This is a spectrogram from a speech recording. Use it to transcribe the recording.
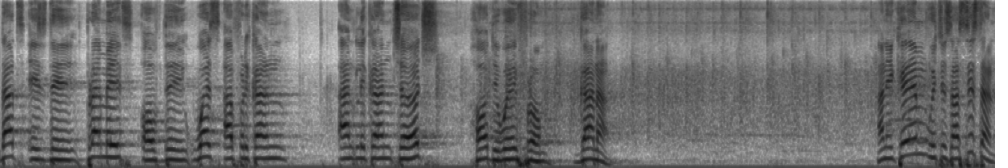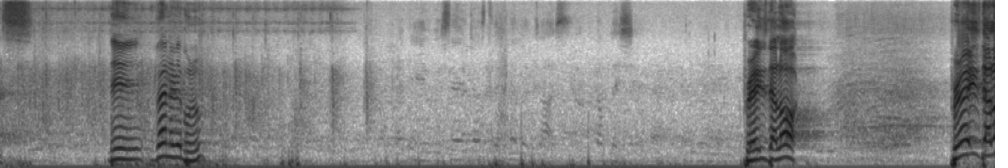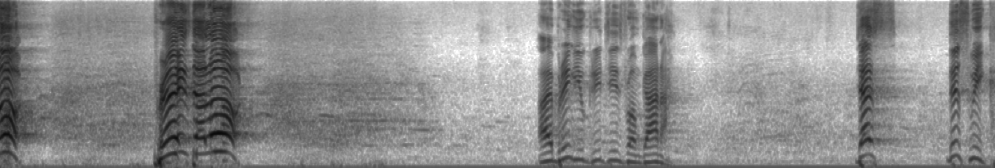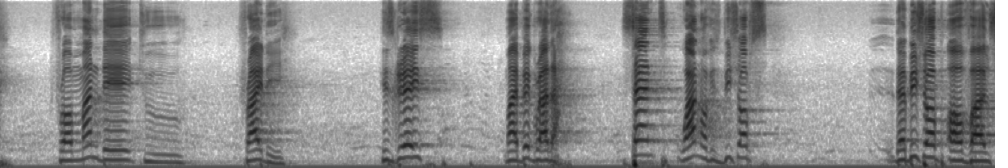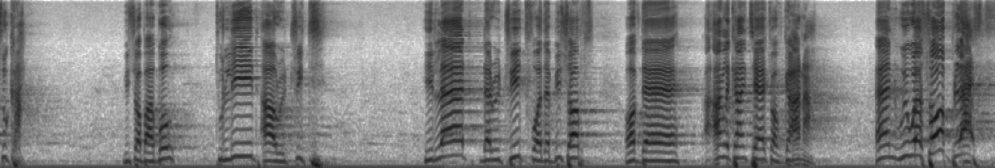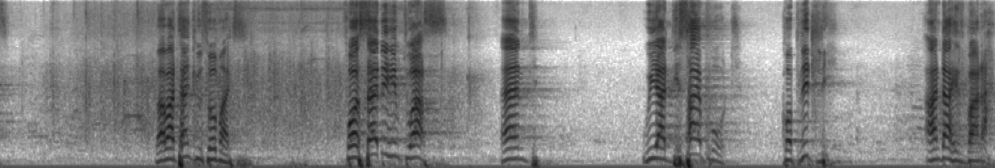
That is the primate of the West African Anglican Church, all the way from Ghana. And he came with his assistants, the Venerable Praise the Lord. Praise the Lord. Praise the Lord. I bring you greetings from Ghana. Just this week, from Monday to Friday, His Grace, my big brother, sent one of his bishops, the Bishop of uh, Nsukka, Bishop Agbo, to lead our retreat. He led the retreat for the bishops of the Anglican Church of Ghana. And we were so blessed. Baba, thank you so much for sending him to us. And we are discipled completely under his banner.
